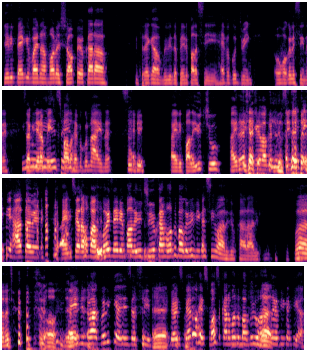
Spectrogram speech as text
Que ele pega e vai na Bottle Shop e o cara entrega a bebida pra ele e fala assim, have a good drink. Ou um bagulho assim, né? Só que geralmente eles falam have a good night, né? Sim. Aí ele, aí ele fala you too. Aí ele diz aquele bagulho, não sei se ele entende errado também, né? Aí ele espera uma coisa, aí ele fala you too, e o cara volta outro bagulho e fica assim, mano, tipo, caralho. Mano, Ó, é esse bagulho que a gente eu sinto. É. Eu espero uma resposta, o cara manda um bagulho random e eu fico aqui, ó.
